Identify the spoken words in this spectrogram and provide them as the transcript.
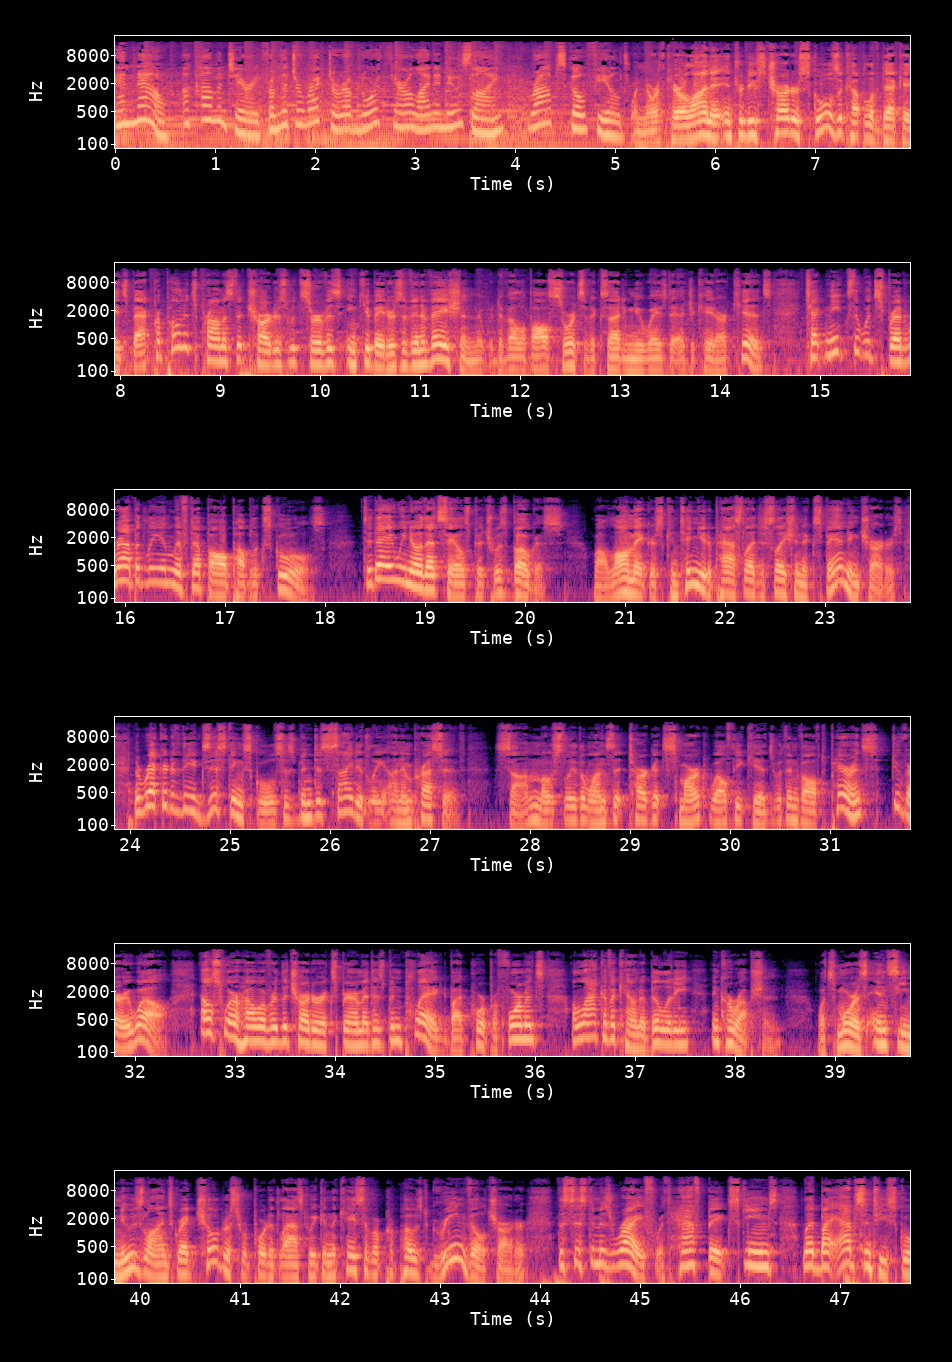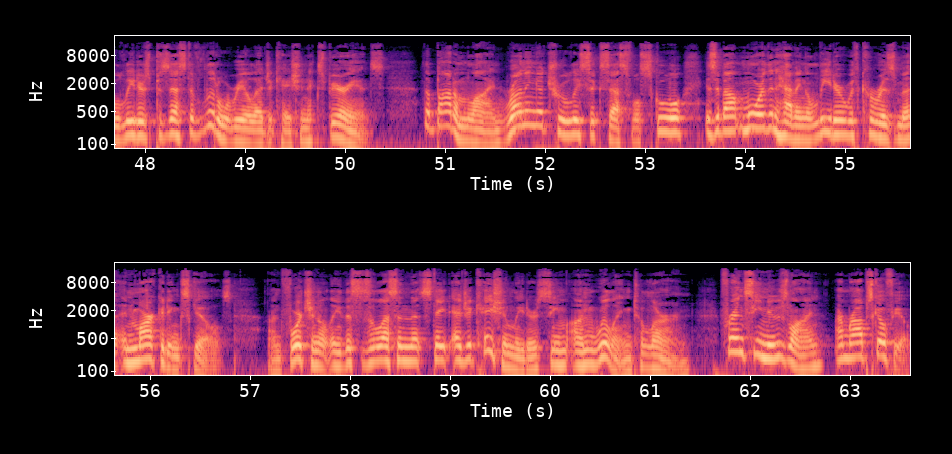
And now, a commentary from the director of North Carolina Newsline, Rob Schofield. When North Carolina introduced charter schools a couple of decades back, proponents promised that charters would serve as incubators of innovation that would develop all sorts of exciting new ways to educate our kids, techniques that would spread rapidly and lift up all public schools. Today, we know that sales pitch was bogus. While lawmakers continue to pass legislation expanding charters, the record of the existing schools has been decidedly unimpressive. Some, mostly the ones that target smart, wealthy kids with involved parents, do very well. Elsewhere, however, the charter experiment has been plagued by poor performance, a lack of accountability, and corruption. What's more, as NC Newsline's Greg Childress reported last week in the case of a proposed Greenville charter, the system is rife with half-baked schemes led by absentee school leaders possessed of little real education experience. The bottom line, running a truly successful school is about more than having a leader with charisma and marketing skills. Unfortunately, this is a lesson that state education leaders seem unwilling to learn. For NC Newsline, I'm Rob Schofield.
